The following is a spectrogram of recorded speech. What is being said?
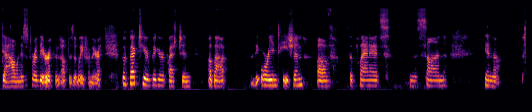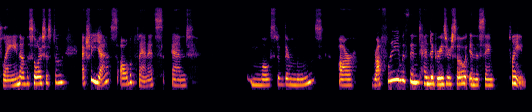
down is toward the Earth and up is away from the Earth. But back to your bigger question about the orientation of the planets and the sun in the plane of the solar system. Actually, yes, all the planets and most of their moons are roughly within 10 degrees or so in the same plane.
